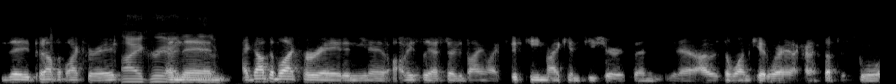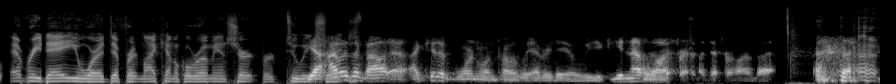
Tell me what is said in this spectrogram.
they put out the Black Parade, I agree. And either. then I got the Black Parade, and you know, obviously, I started buying like 15 My Chem T-shirts, and you know, I was the one kid wearing that kind of stuff to school. Every day you wore a different My Chemical Romance shirt for two weeks. Yeah, straight. I was about. Uh, I could have worn one probably every day a week. You didn't have a lot of friends, a different one, but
